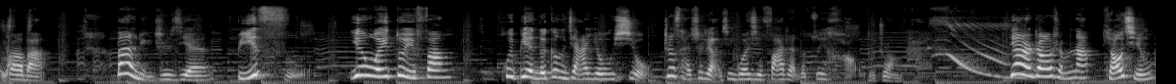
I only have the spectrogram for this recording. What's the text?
知道吧？伴侣之间彼此因为对方会变得更加优秀，这才是两性关系发展的最好的状态。第二招什么呢？调情。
